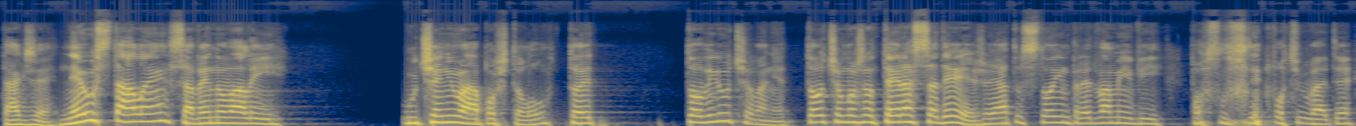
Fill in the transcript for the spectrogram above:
Takže neustále sa venovali učeniu apoštolov. To je to vyučovanie. To, čo možno teraz sa deje, že ja tu stojím pred vami, vy poslušne počúvate.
